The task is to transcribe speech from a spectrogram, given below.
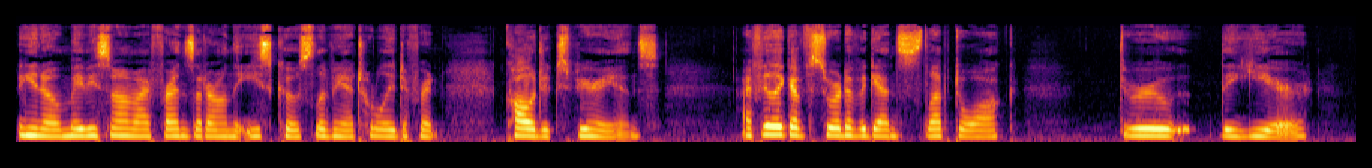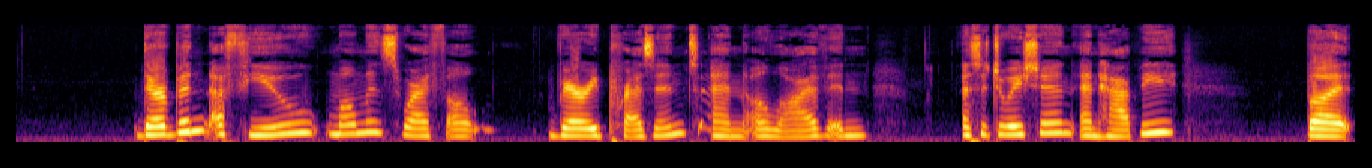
you know, maybe some of my friends that are on the East Coast living a totally different college experience. I feel like I've sort of again slept walk through the year there have been a few moments where I felt very present and alive in a situation and happy, but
